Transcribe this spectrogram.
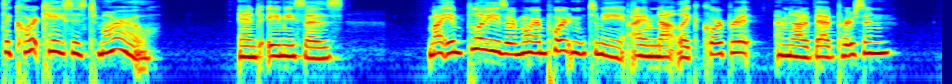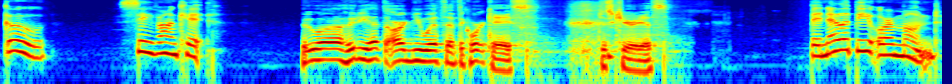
The court case is tomorrow. And Amy says, My employees are more important to me. I am not like corporate. I'm not a bad person. Go. Save Ankit. Who uh who do you have to argue with at the court case? Just curious. Penelope Ormond,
